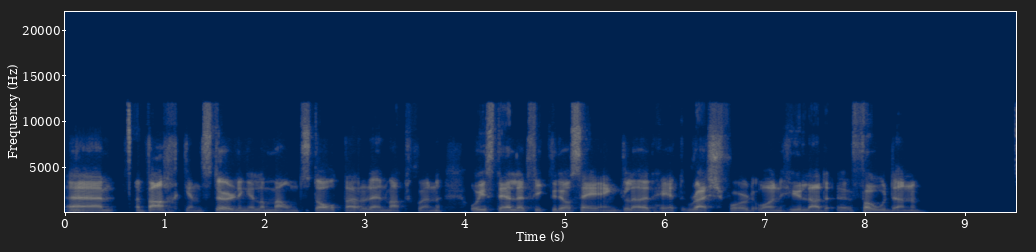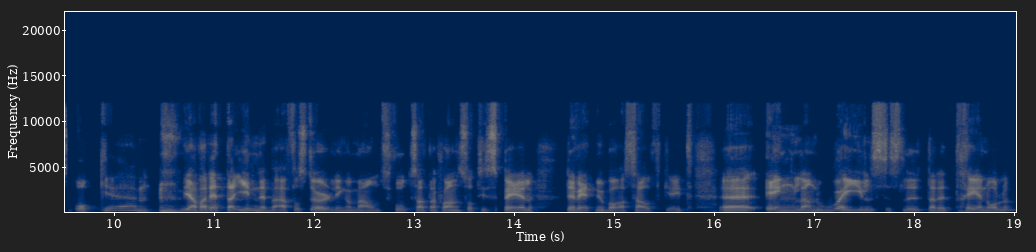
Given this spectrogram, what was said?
Mm. Eh, varken Sterling eller Mount startade den matchen och istället fick vi då se en glödhet Rashford och en hyllad eh, Foden. Och eh, ja, vad detta innebär för Sterling och Mounts fortsatta chanser till spel, det vet nog bara Southgate. Eh, England-Wales slutade 3-0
